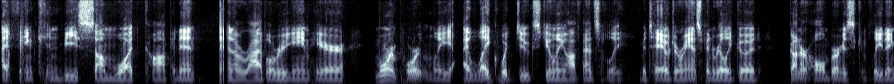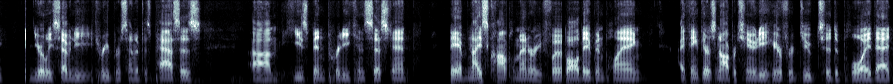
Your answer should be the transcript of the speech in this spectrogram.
I think can be somewhat competent in a rivalry game here. More importantly, I like what Duke's doing offensively. Mataeo Durant's been really good. Gunnar Holmberg is completing nearly 73% of his passes. Um, he's been pretty consistent. They have nice complementary football they've been playing. I think there's an opportunity here for Duke to deploy that,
